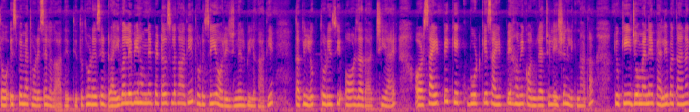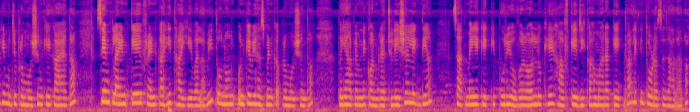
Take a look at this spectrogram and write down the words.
तो इस पर मैं थोड़े से लगा देती हूँ। तो थोड़े से ड्राई वाले भी हमने पेटल्स लगा दिए, थोड़े से ये ओरिजिनल भी लगा दिए, ताकि लुक थोड़ी सी और ज़्यादा अच्छी आए। और साइड पे केक बोर्ड के साइड पे हमें कॉन्ग्रेचुलेशन लिखना था, क्योंकि जो मैंने पहले बताया ना कि मुझे प्रमोशन केक आया था सेम क्लाइंट के फ्रेंड का ही था ये वाला भी तो उन्होंने उनके भी हस्बैंड का प्रमोशन था। तो यहाँ पर हमने कॉन्ग्रेचुलेशन लिख दिया। साथ में ये केक की पूरी ओवरऑल लुक है। हाफ़ के जी का हमारा केक था, लेकिन थोड़ा सा ज़्यादा था।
